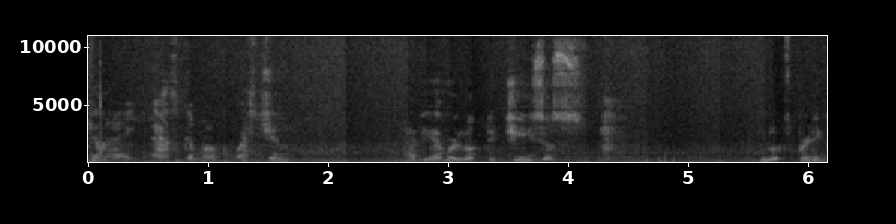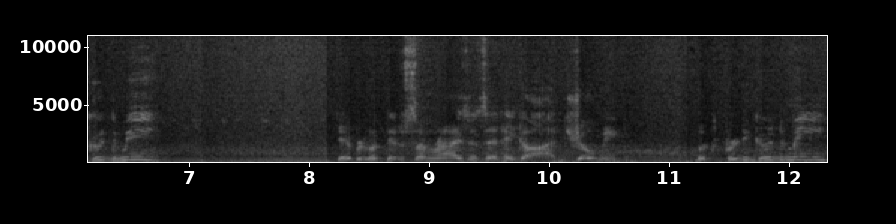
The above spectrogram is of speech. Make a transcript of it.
can I ask him a question? Have you ever looked at Jesus? He looks pretty good to me. You ever looked at a sunrise and said, hey God, show me. Looks pretty good to me.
